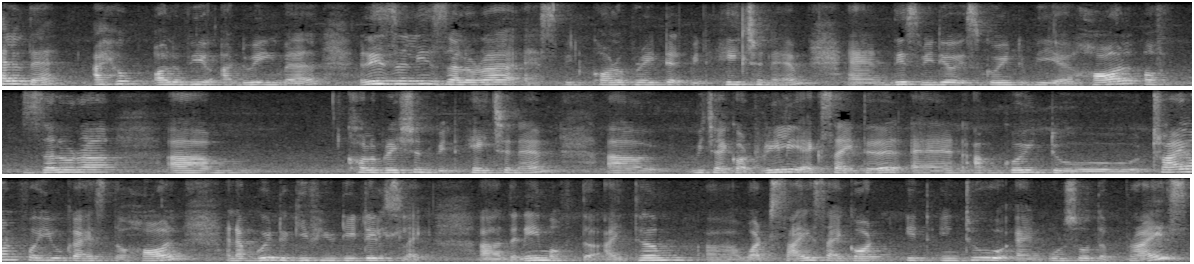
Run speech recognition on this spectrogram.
Hello there. I hope all of you are doing well. Recently, Zalora has been collaborated with H&M, and this video is going to be a haul of Zalora um, collaboration with H&M uh, which I got really excited and I'm going to try on for you guys the haul and I'm going to give you details like uh, the name of the item, uh, what size I got it into and also the price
